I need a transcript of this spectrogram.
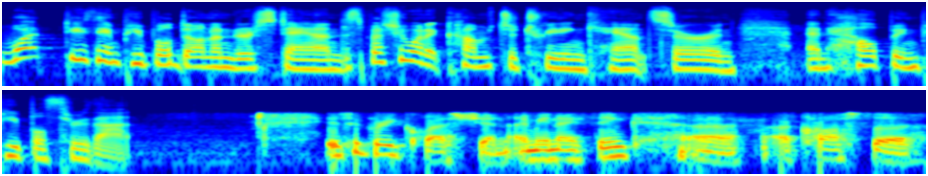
what do you think people don't understand, especially when it comes to treating cancer and, and helping people through that? It's a great question. I mean, I think uh, across the,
